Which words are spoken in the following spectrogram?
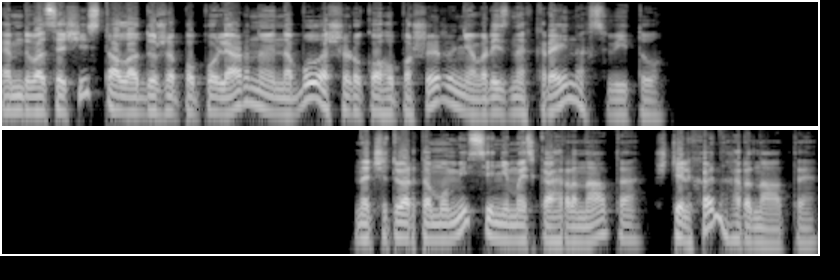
М26 стала дуже популярною і набула широкого поширення в різних країнах світу. На четвертому місці німецька граната Штільхен гранати.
